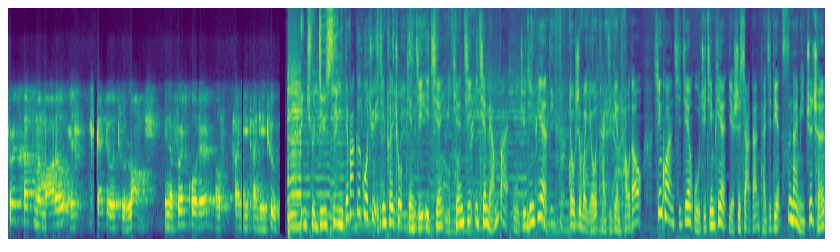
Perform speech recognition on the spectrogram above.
First customer model is scheduled to launch in the first quarter of 2022. Introducing 联发科过去已经推出天玑一千与天玑一千两百五 G 晶片，都是为由台积电操刀。新款旗舰五 G 晶片也是下单台积电四纳米制程，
